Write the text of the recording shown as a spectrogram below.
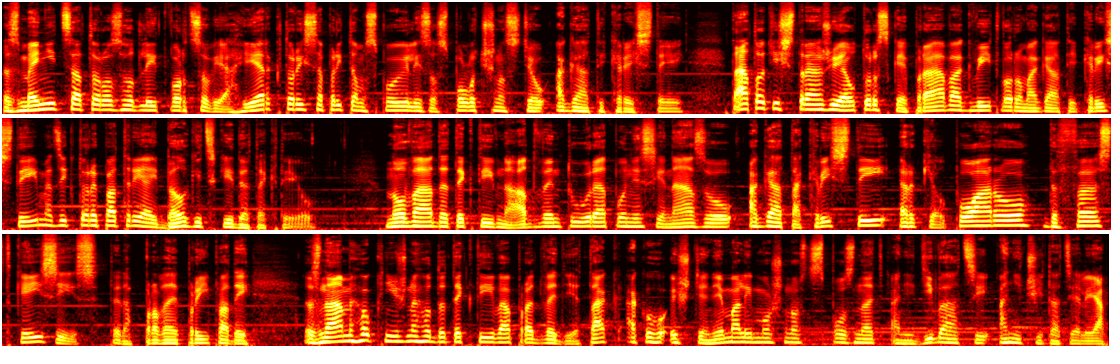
Zmeniť sa to rozhodli tvorcovia hier, ktorí sa pritom spojili so spoločnosťou Agáty Christie. Tá totiž stráži autorské práva k výtvorom Agáty Christie, medzi ktoré patrí aj belgický detektív. Nová detektívna adventúra poniesie názov Agatha Christie, Hercule Poirot, The First Cases, teda prvé prípady. Známeho knižného detektíva predvedie tak, ako ho ešte nemali možnosť spoznať ani diváci, ani čitatelia.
